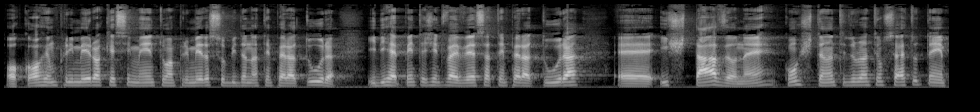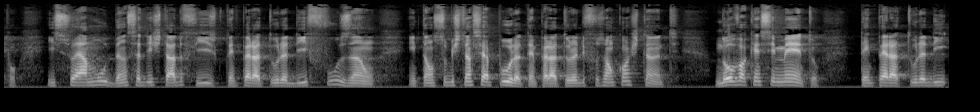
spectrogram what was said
ocorre um primeiro aquecimento, uma primeira subida na temperatura, e de repente a gente vai ver essa temperatura é, estável, né, constante durante um certo tempo. Isso é a mudança de estado físico, temperatura de fusão. Então, substância pura, temperatura de fusão constante. Novo aquecimento, temperatura de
